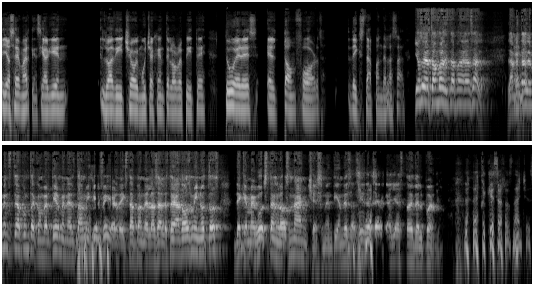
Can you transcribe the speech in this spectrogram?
Yo sé, Martín, si alguien lo ha dicho y mucha gente lo repite, tú eres el Tom Ford de Ixtapan de la Sal. Yo soy el Tom Ford de Ixtapan de la Sal. Lamentablemente estoy a punto de convertirme en el Tommy Hilfiger de Ixtapan de la Sal. Estoy a dos minutos de que me gusten los nanches, ¿me entiendes? Así de cerca ya estoy del pueblo. ¿Qué son los nanches?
